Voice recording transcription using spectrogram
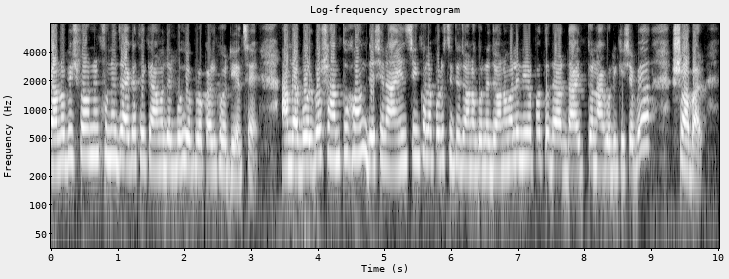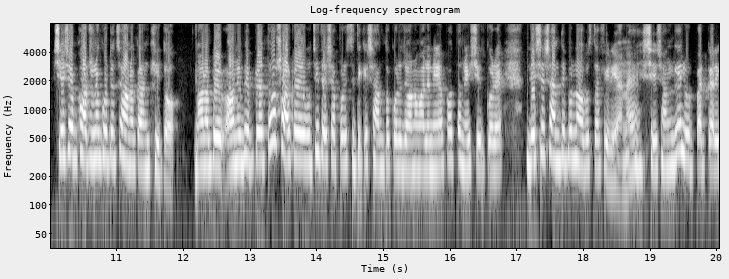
গণবিস্ফোরণের খুনের জায়গা থেকে আমাদের বহিঃপ্রকাশ ঘটিয়েছে। আমরা বলব, শান্ত হন। দেশের আইন শৃঙ্খলা পরিস্থিতি জনগণের জনমালের নিরাপত্তা দেওয়ার দায়িত্ব নাগরিক হিসেবে সবার। সেসব ঘটনা ঘটেছে অনাকাঙ্ক্ষিত। অনভিপ্রেত সরকারের উচিত এসব পরিস্থিতিকে শান্ত করে জনমালের নিরাপত্তা নিশ্চিত করে দেশের শান্তিপূর্ণ অবস্থা ফিরিয়ে আনা। সেই সঙ্গে লুটপাটকারী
